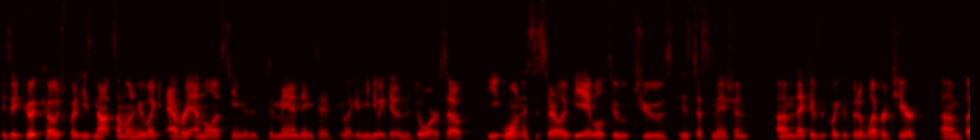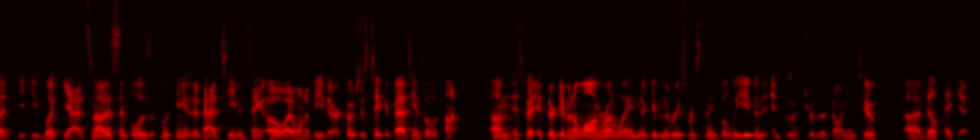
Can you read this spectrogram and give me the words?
is a good coach, but he's not someone who like every MLS team is demanding to like immediately get in the door. So he won't necessarily be able to choose his destination. Um, that gives the Quakes a bit of leverage here. Um, but look, yeah, it's not as simple as looking at a bad team and saying, "Oh, I don't want to be there." Coaches take it bad teams all the time. Um, if they're given a long runway and they're given the resources and they believe in the infrastructure they're going into, uh, they'll take it.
